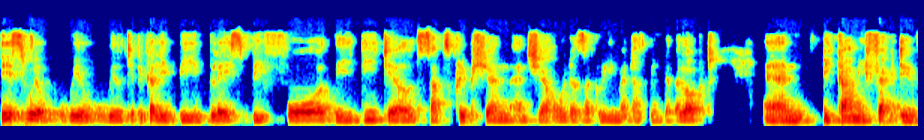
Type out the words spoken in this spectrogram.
this will, will, will typically be in place before the detailed subscription and shareholders agreement has been developed and become effective.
